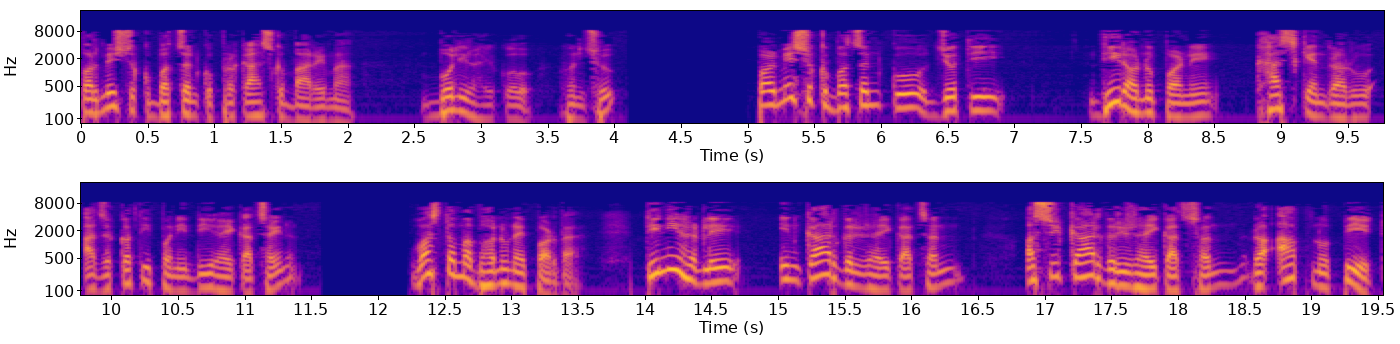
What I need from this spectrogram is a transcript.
परमेश्वरको वचनको प्रकाशको बारेमा बोलिरहेको हुन्छु। परमेश्वरको वचनको ज्योति दिइरहनु पर्ने खास केन्द्रहरू आज कति पनि दिइरहेका छैनन् वास्तवमा भन्नु नै पर्दा तिनीहरूले इन्कार गरिरहेका छन् अस्वीकार गरिरहेका छन् र आफ्नो पीठ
